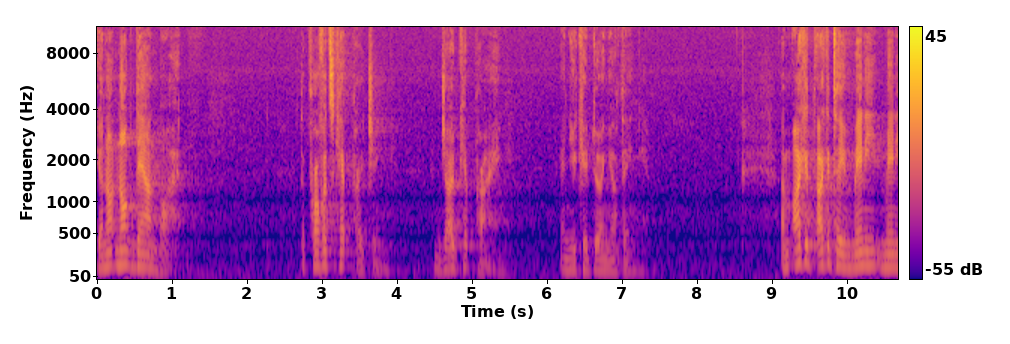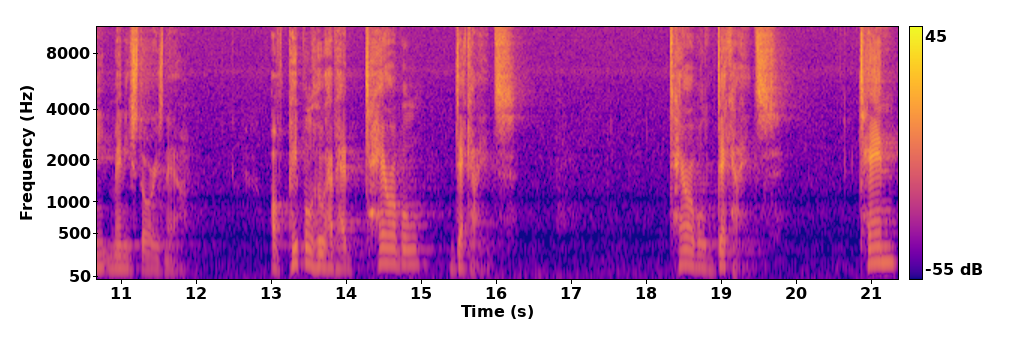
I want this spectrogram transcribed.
You're not knocked down by it. The prophets kept preaching. And Job kept praying, and you keep doing your thing. Um, I, could, I could tell you many, many, many stories now of people who have had terrible decades. Terrible decades. 10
